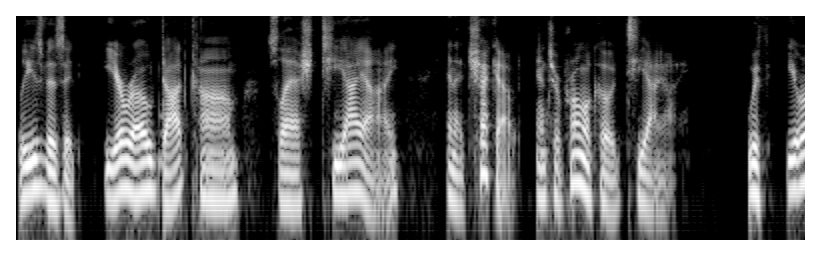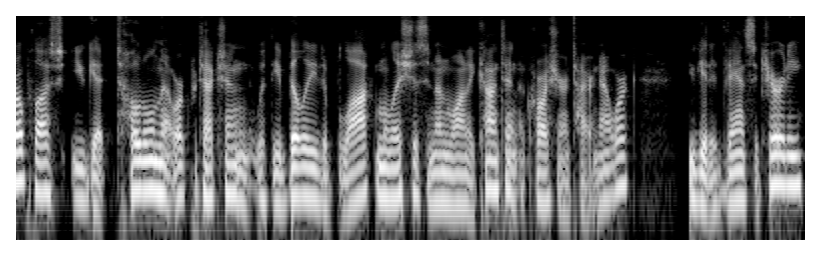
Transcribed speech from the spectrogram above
Please visit eero.com slash TII and at checkout, enter promo code TII. With Eero Plus, you get total network protection with the ability to block malicious and unwanted content across your entire network. You get advanced security,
